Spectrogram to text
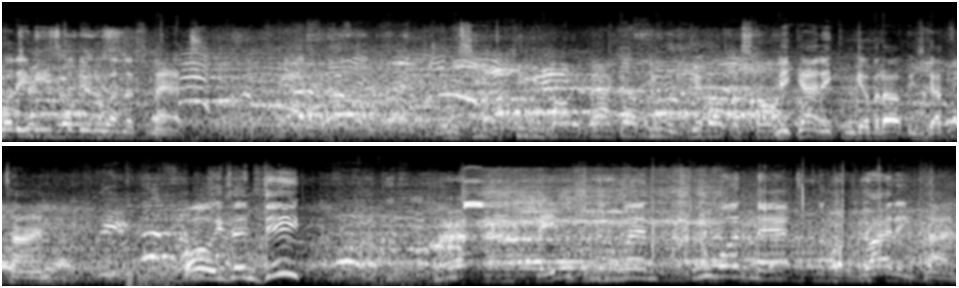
what he needs to do to win this match. You're going to see Keegan probably back up. He would give up a stall. He can. He can give it up. He's got the time. Oh, he's in deep. Davis is going to win 2-1 match with a riding time.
